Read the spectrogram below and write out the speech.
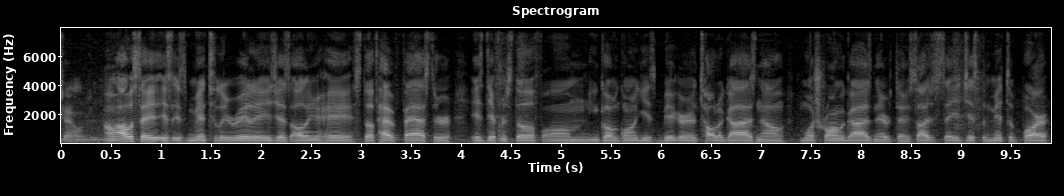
challenges? Um, I would say it's, it's, mentally really. It's just all in your head. Stuff happen faster. It's different stuff. Um, you go going against bigger and taller guys now, more stronger guys and everything. So I just say it's just the mental part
